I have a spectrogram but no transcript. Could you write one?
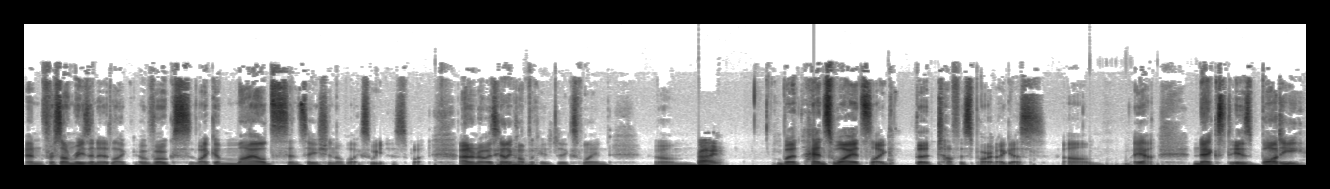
And for some reason, it like evokes like a mild sensation of like sweetness, but I don't know. It's kind of Mm. complicated to explain. Um, Right. but hence why it's like the toughest part, I guess. Um, yeah. Next is body,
